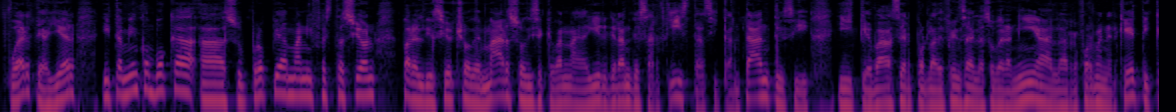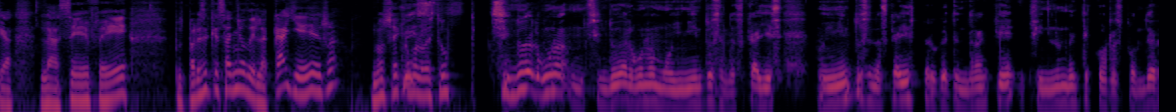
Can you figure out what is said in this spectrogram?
fuerte ayer y también convoca a su propia manifestación para el 18 de marzo. Dice que van a ir grandes artistas y cantantes y y, que va a ser por la defensa de la soberanía, la reforma energética, la CFE, pues parece que es año de la calle, ¿eh? No sé cómo lo ves tú. Sin duda alguna, sin duda alguna, movimientos en las calles, movimientos en las calles, pero que tendrán que finalmente corresponder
